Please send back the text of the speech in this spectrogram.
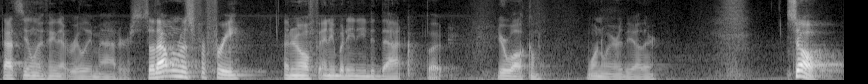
That's the only thing that really matters. So that one was for free. I don't know if anybody needed that, but you're welcome, one way or the other. So,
